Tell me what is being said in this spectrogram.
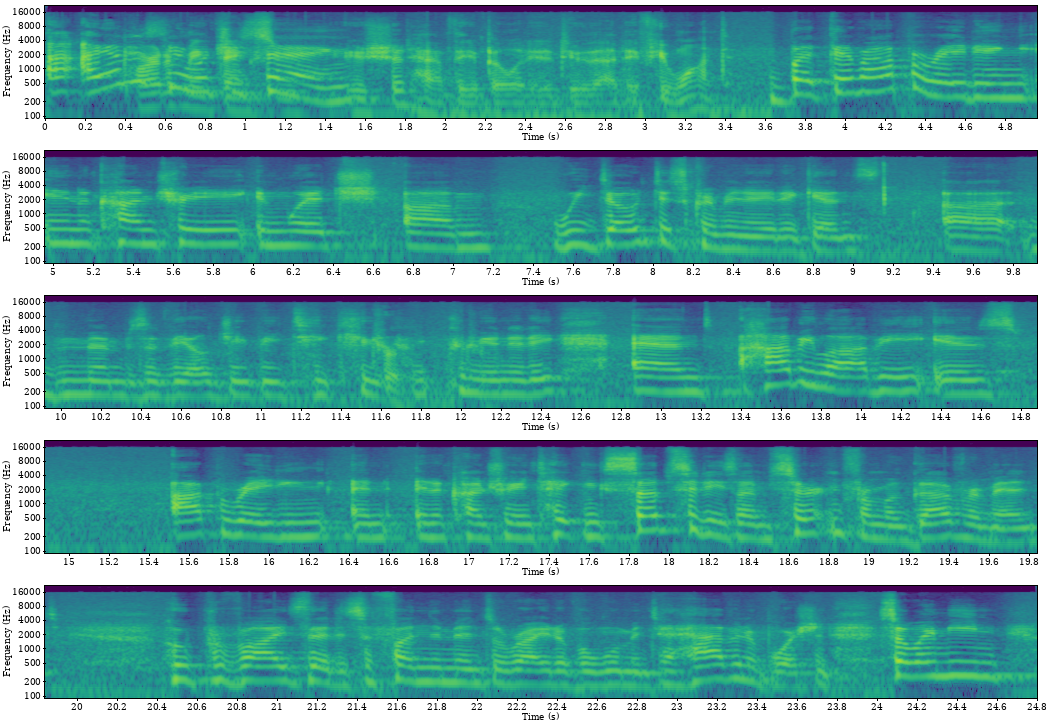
I, I part of understand me what you're thinks you, saying. you should have the ability to do that if you want. But they're operating in a country in which um, we don't discriminate against uh, members of the LGBTQ True, com- true. community. And Hobby Lobby is operating in, in a country and taking subsidies, I'm certain, from a government who provides that it's a fundamental right of a woman to have an abortion. So, I mean,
